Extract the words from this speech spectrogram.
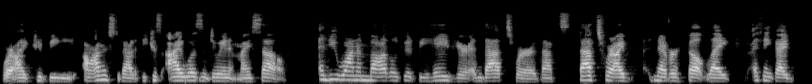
where i could be honest about it because i wasn't doing it myself. And you want to model good behavior. And that's where that's that's where i've never felt like i think i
